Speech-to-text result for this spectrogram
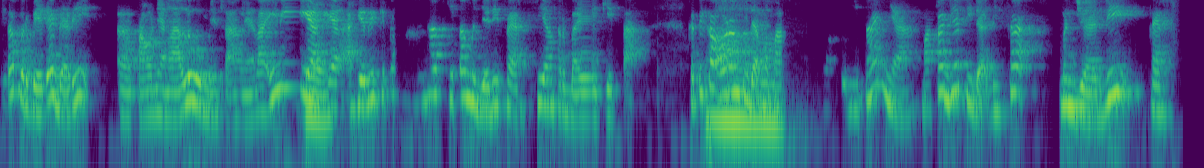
kita berbeda dari uh, tahun yang lalu misalnya. Nah ini yeah. yang yang akhirnya kita melihat kita menjadi versi yang terbaik kita. Ketika wow. orang tidak memakai waktu maka dia tidak bisa menjadi versi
